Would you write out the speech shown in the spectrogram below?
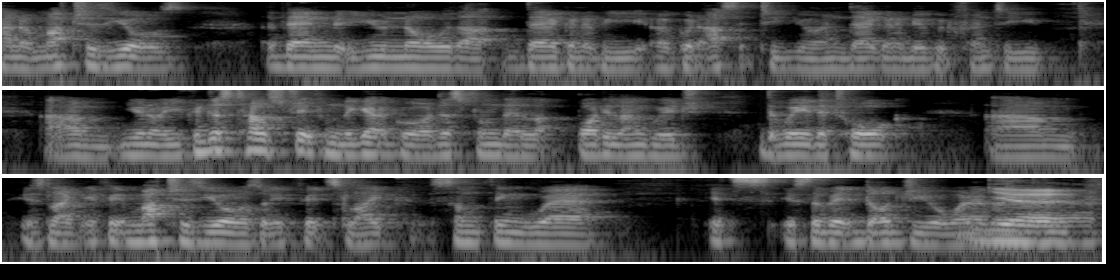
kind of matches yours, then you know that they're going to be a good asset to you and they're going to be a good friend to you. Um, you know, you can just tell straight from the get go, or just from their body language, the way they talk. Um, it's like if it matches yours or if it's like something where it's it's a bit dodgy or whatever. Yeah. Then,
